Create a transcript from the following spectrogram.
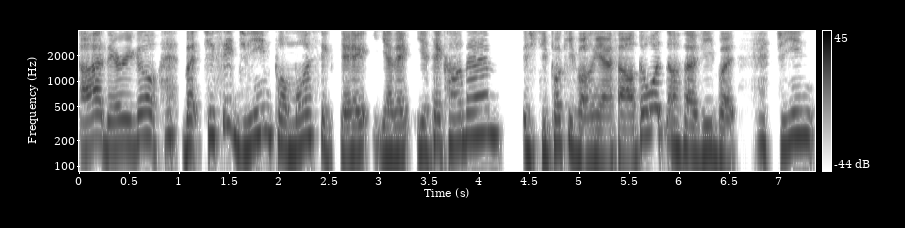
Ah, there you go. But tu sais, Gene, pour moi, c'est qu'il avait, il était quand même, je dis pas qu'il va rien faire d'autre dans sa vie, but Gene,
